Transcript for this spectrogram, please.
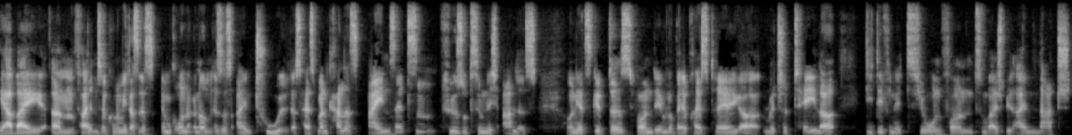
Ja, bei ähm, Verhaltensökonomie, das ist im Grunde genommen ist es ein Tool. Das heißt, man kann es einsetzen für so ziemlich alles. Und jetzt gibt es von dem Nobelpreisträger Richard Taylor die Definition von zum Beispiel einem Nudge,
